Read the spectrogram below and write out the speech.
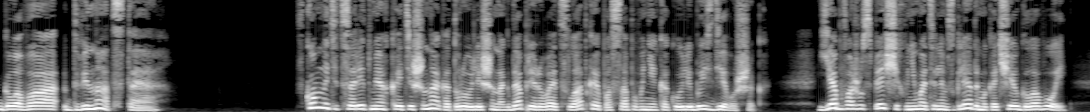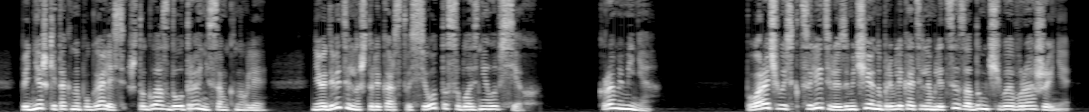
Глава двенадцатая. В комнате царит мягкая тишина, которую лишь иногда прерывает сладкое посапывание какой-либо из девушек. Я обвожу спящих внимательным взглядом и качаю головой. Бедняжки так напугались, что глаз до утра не сомкнули. Неудивительно, что лекарство Сиотта соблазнило всех. Кроме меня. Поворачиваюсь к целителю и замечаю на привлекательном лице задумчивое выражение —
